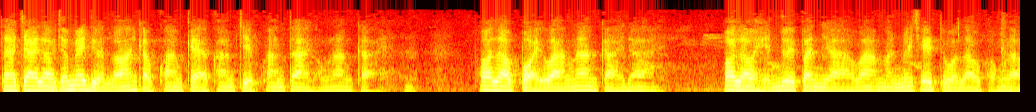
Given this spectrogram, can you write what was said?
แต่ใจเราจะไม่เดือดร้อนกับความแก่ความเจ็บความตายของร่างกาย เพราะเราปล่อยวางร่างกายได้ เพราะเราเห็นด้วยปัญญาว่ามันไม่ใช่ตัวเราของเรา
